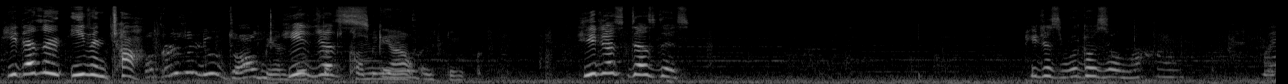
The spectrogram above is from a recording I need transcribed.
He doesn't even talk. But there's a new Dogman He's book that's just coming scared. out, I think. He just does this. He just wiggles around. Maybe.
